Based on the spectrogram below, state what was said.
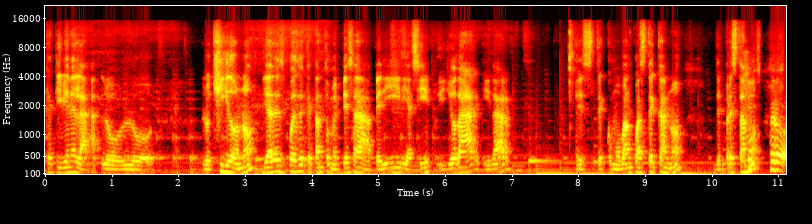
que aquí viene la, lo, lo, lo, chido, ¿no? Ya después de que tanto me empieza a pedir y así, y yo dar y dar, este, como Banco Azteca, ¿no? De préstamos. Sí, pero,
